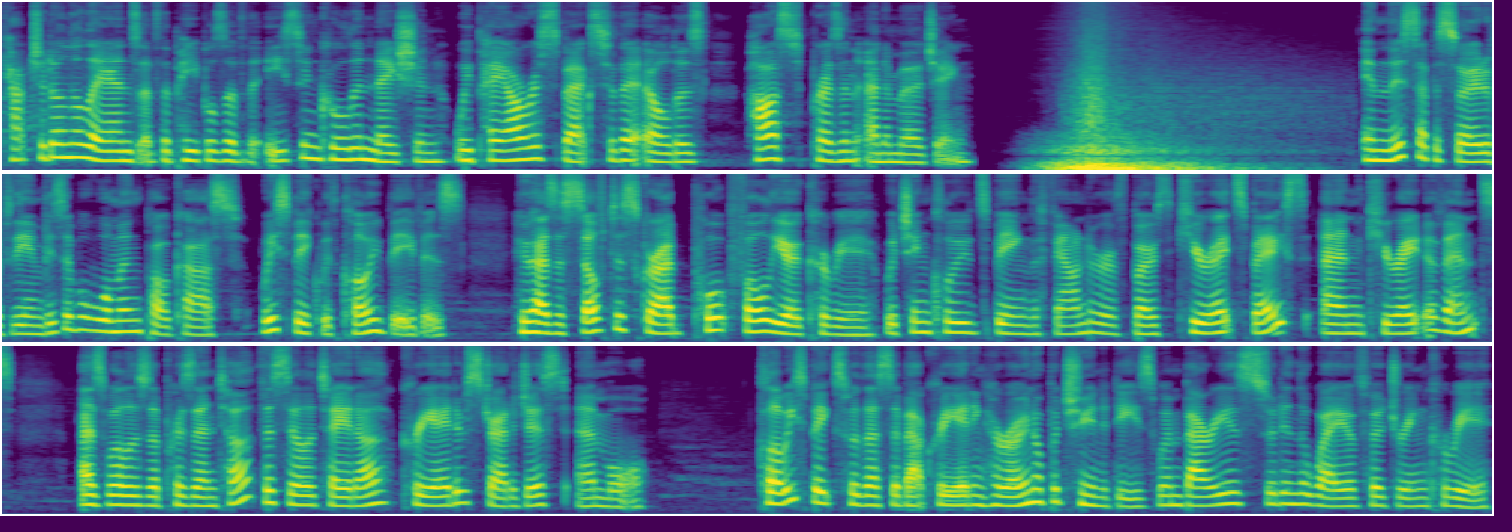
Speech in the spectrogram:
Captured on the lands of the peoples of the Eastern Kulin Nation, we pay our respects to their elders, past, present, and emerging. In this episode of the Invisible Woman podcast, we speak with Chloe Beevers, who has a self described portfolio career, which includes being the founder of both Curate Space and Curate Events, as well as a presenter, facilitator, creative strategist, and more. Chloe speaks with us about creating her own opportunities when barriers stood in the way of her dream career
